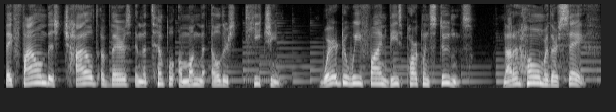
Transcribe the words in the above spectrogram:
They found this child of theirs in the temple among the elders teaching. Where do we find these Parkland students? Not at home where they're safe.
